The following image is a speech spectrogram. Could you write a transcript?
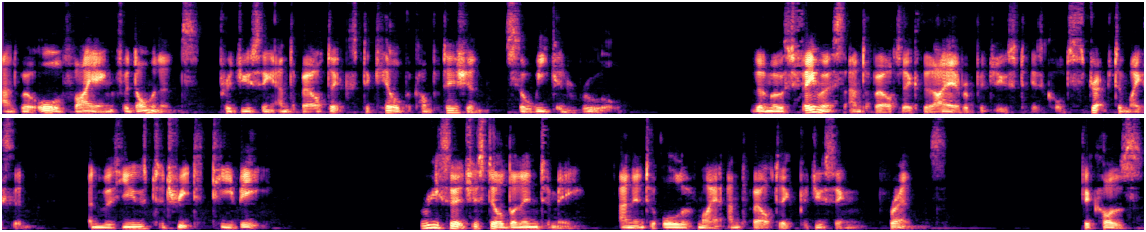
and we're all vying for dominance, producing antibiotics to kill the competition so we can rule. The most famous antibiotic that I ever produced is called streptomycin and was used to treat TB. Research is still done into me and into all of my antibiotic producing friends because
